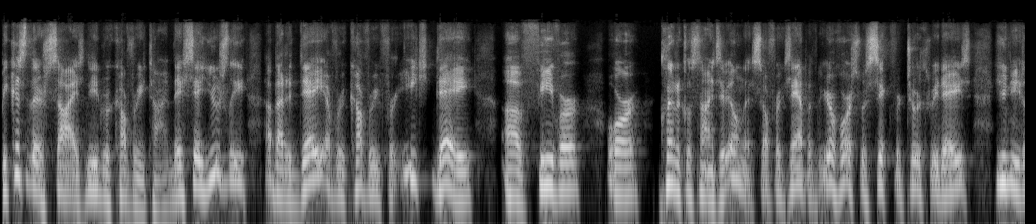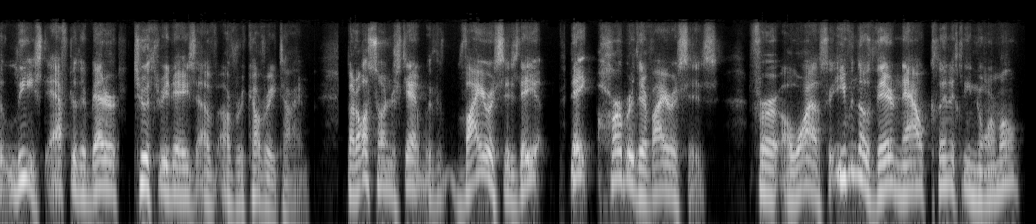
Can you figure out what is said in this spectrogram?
because of their size, need recovery time. They say usually about a day of recovery for each day of fever or clinical signs of illness. So, for example, if your horse was sick for two or three days, you need at least, after they're better, two or three days of, of recovery time. But also understand with viruses, they they harbor their viruses for a while. So even though they're now clinically normal,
